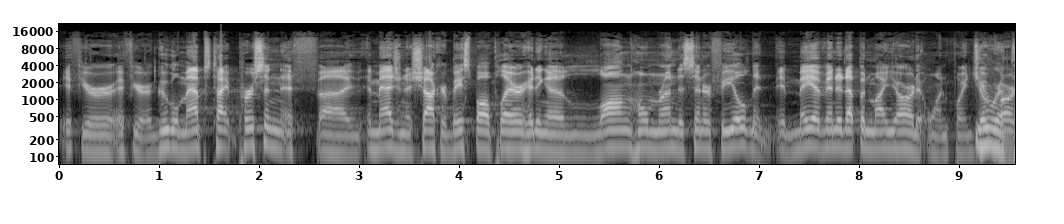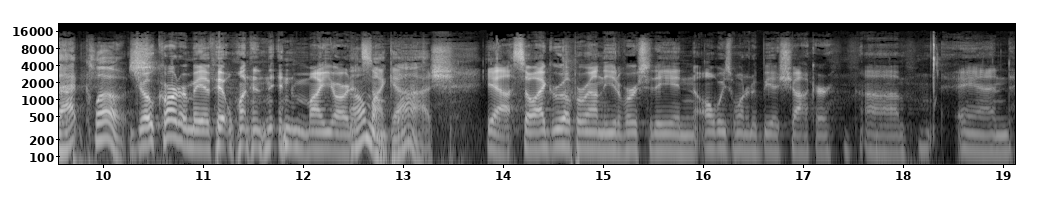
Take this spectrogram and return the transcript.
if you're if you're a Google Maps type person, if uh, imagine a Shocker baseball player hitting a long home run to center field, it, it may have ended up in my yard at one point. Joe you were Carter, that close. Joe Carter may have hit one in, in my yard. oh my point. gosh! Yeah, so I grew up around the university and always wanted to be a Shocker, um, and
